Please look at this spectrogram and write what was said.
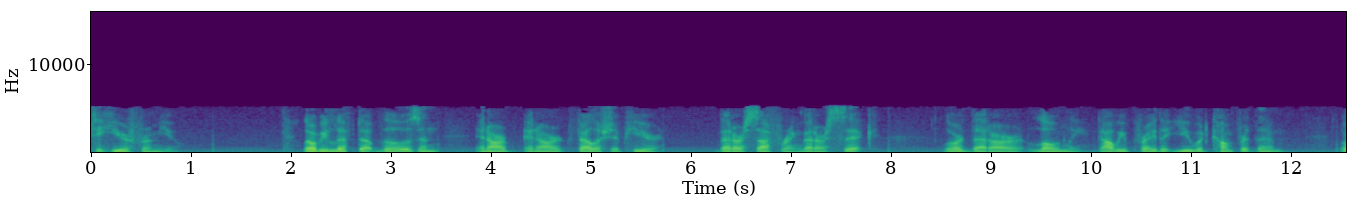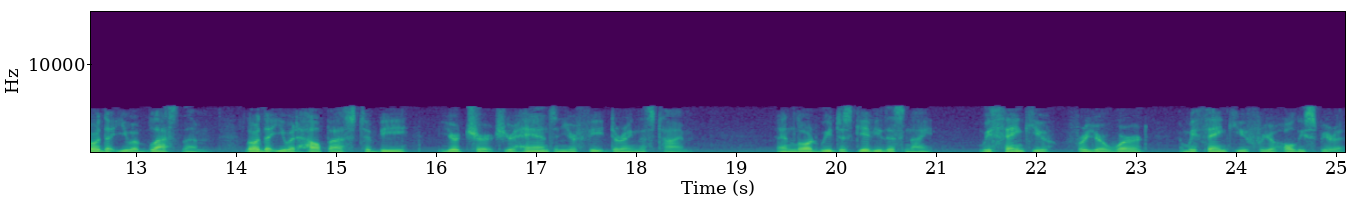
to hear from you. Lord, we lift up those in, in, our, in our fellowship here that are suffering, that are sick, Lord, that are lonely. God, we pray that you would comfort them. Lord, that you would bless them. Lord, that you would help us to be your church, your hands and your feet during this time. And Lord, we just give you this night. We thank you for your word. And we thank you for your Holy Spirit.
